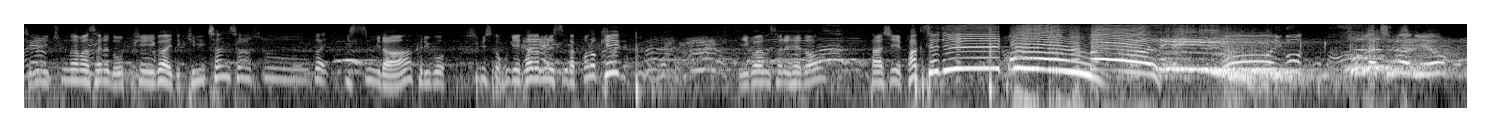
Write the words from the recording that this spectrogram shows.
지금 이 충남 아산의 높이가 이제 김찬 선수가 있습니다. 그리고 수비수도 공격에 가담을 했습니다. 코너킥 이광선의 헤더 다시 박세직 오! 발! 오 이거 손 다치는 거 아니에요?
